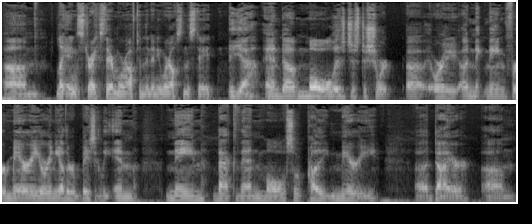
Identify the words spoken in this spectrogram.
Um, Lightning strikes there more often than anywhere else in the state. yeah, and uh, Moll is just a short uh, or a, a nickname for Mary or any other basically M name back then. Moll, so probably Mary uh, Dyer. Um,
